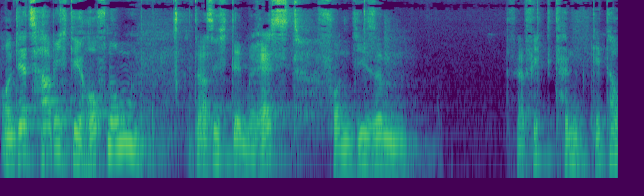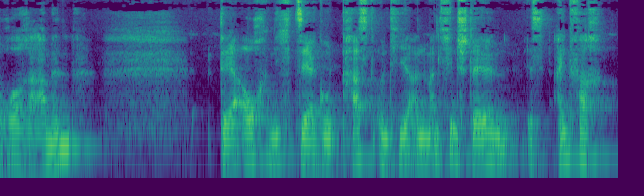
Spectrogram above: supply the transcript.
Und jetzt habe ich die Hoffnung, dass ich dem Rest von diesem verfickten Gitterrohrrahmen, der auch nicht sehr gut passt und hier an manchen Stellen ist einfach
